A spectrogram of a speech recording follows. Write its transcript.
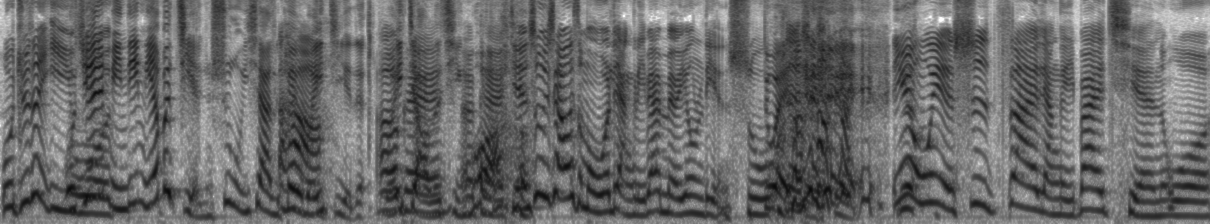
我觉得以我觉得敏迪，你要不要简述一下你被围解的好围剿的情况简述一下为什么我两个礼拜没有用脸书。对因为我也是在两个礼拜前，我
